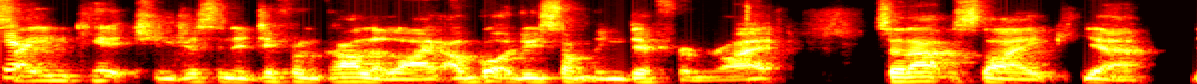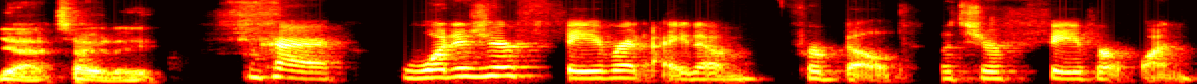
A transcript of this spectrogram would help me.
Yeah. same kitchen, just in a different color. Like I've got to do something different, right? So that's like, yeah, yeah, totally. Okay. What is your favorite item for build? What's your favorite one?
